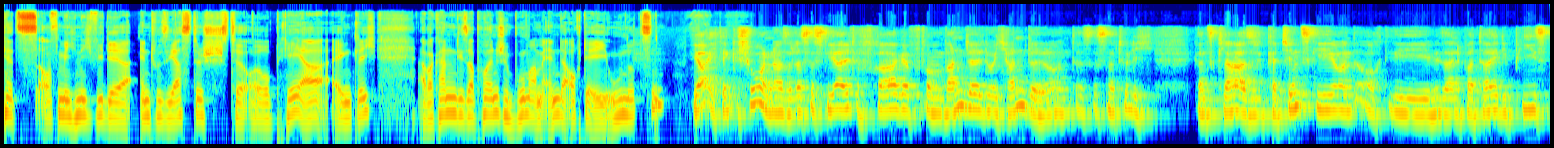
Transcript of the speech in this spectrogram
jetzt auf mich nicht wie der enthusiastischste Europäer eigentlich, aber kann dieser polnische Boom am Ende auch der EU nutzen? Ja, ich denke schon. Also das ist die alte Frage vom Wandel durch Handel und es ist natürlich ganz klar, also Kaczynski und auch die, seine Partei, die PiS,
